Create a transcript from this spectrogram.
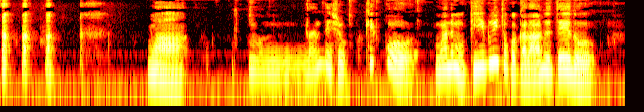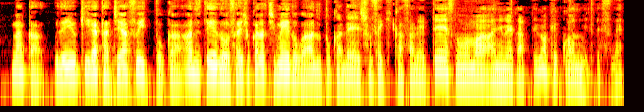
まあ、うんなんでしょう。結構、まあでも PV とかからある程度、なんか売れ行きが立ちやすいとか、ある程度最初から知名度があるとかで書籍化されて、そのままアニメ化っていうのは結構あるみたいですね。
